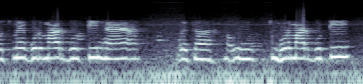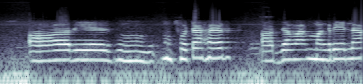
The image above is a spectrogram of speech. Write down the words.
उसमें गुड़मार बूटी है गुड़मार बूटी और ये छोटा हर और जवा मंगरेला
